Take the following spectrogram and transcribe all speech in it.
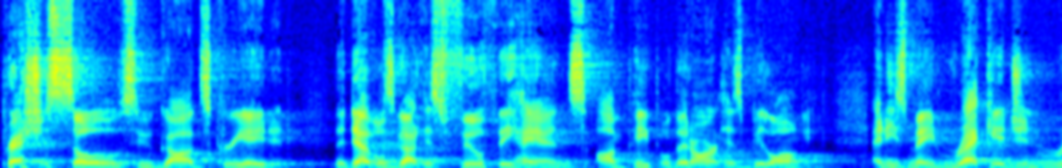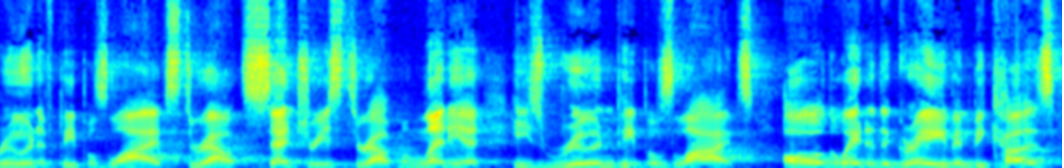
precious souls who God's created. The devil's got his filthy hands on people that aren't his belonging and he's made wreckage and ruin of people's lives throughout centuries, throughout millennia. He's ruined people's lives all the way to the grave. And because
